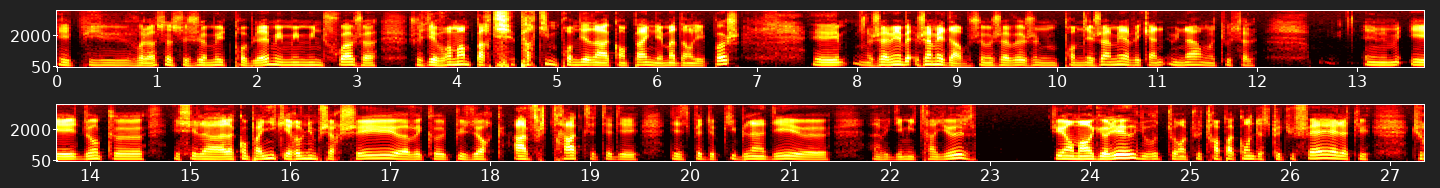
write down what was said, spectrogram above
et puis voilà, ça c'est jamais eu de problème. Et même une fois, j'étais vraiment parti, parti me promener dans la campagne, les mains dans les poches. Et j'avais jamais d'arme. Je, je, ne me promenais jamais avec un, une arme tout seul. Et, et donc, euh, c'est la, la, compagnie qui est revenue me chercher avec euh, plusieurs Avtrac, c'était des, espèces de petits blindés euh, avec des mitrailleuses. J'ai on m'a engueulé, tu ne te rends pas compte de ce que tu fais, là, tu, tu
